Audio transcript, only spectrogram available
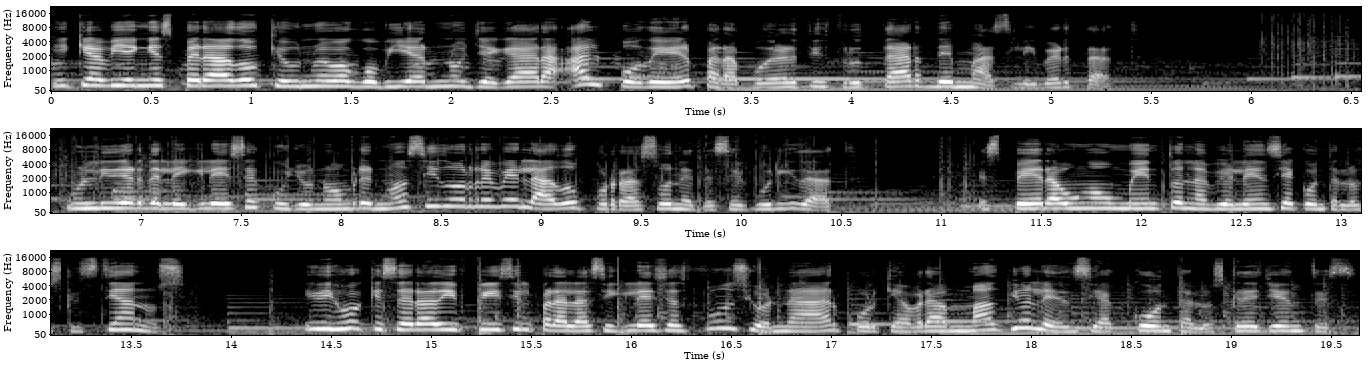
y que habían esperado que un nuevo gobierno llegara al poder para poder disfrutar de más libertad. Un líder de la iglesia cuyo nombre no ha sido revelado por razones de seguridad. Espera un aumento en la violencia contra los cristianos y dijo que será difícil para las iglesias funcionar porque habrá más violencia contra los creyentes.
